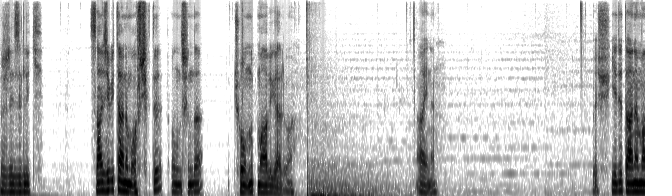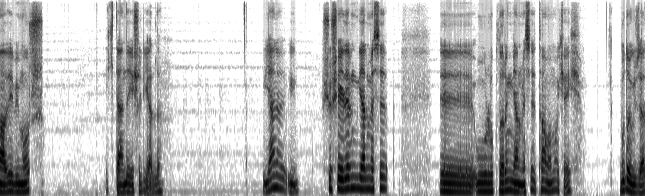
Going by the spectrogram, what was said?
Rezillik. Sadece bir tane mor çıktı. Onun dışında çoğunluk mavi galiba. Aynen. 5 7 tane mavi, bir mor. 2 tane de yeşil geldi. Yani şu şeylerin gelmesi ee, uğurlukların gelmesi tamam okey. Bu da güzel.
